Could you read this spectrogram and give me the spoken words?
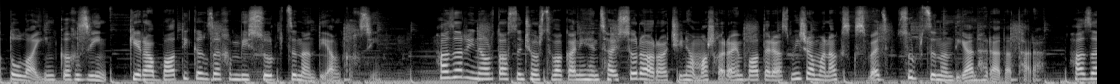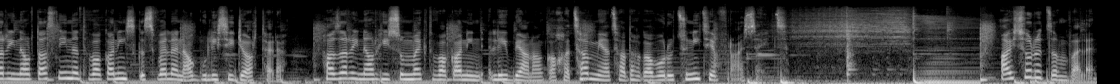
ատոլային կղզին՝ Կիրաբատի կղզեխմբի Սուրբ Ծննդյան կղզին։ 1914 թվականի հենց այսօրը առաջին համաշխարհային պատերազմի ժամանակ սկսվեց Սուրբ Ծննդյան հրադադարը։ 1919 թվականին սկսվել են Ագուլիսի ջարդերը։ 1951 թվականին Լիբիան անկախացավ Միացյալ Հակավորությունից եւ Ֆրանսիայից։ Այսօրը ծնվել են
